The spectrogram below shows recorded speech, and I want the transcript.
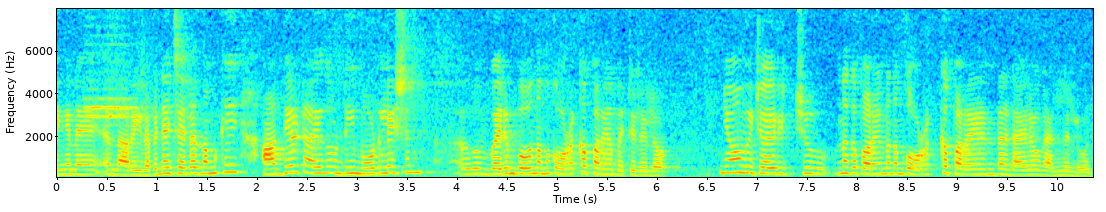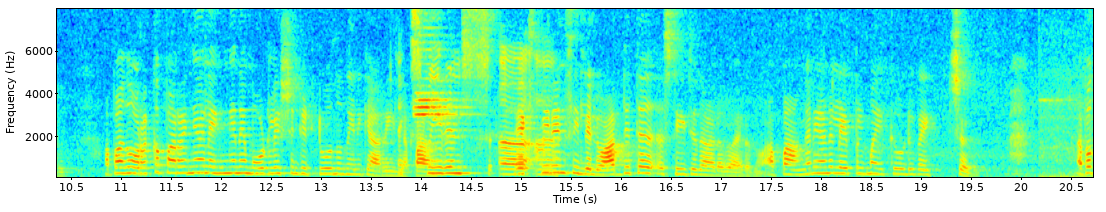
എങ്ങനെ എന്നറിയില്ല. പിന്നെ ചില നമുക്ക് ആദ്യമായിട്ടായതുകൊണ്ട് ഈ മോഡുലേഷൻ വരുമ്പോൾ നമുക്ക് ഉറക്കെ പറയാൻ പറ്റില്ലല്ലോ. ഞാൻ വിചാരിച്ചു എന്നൊക്കെ പറയുമ്പോൾ നമുക്ക് ഉറക്കെ പറയേണ്ട ഡയലോഗ് അല്ലല്ലോ അത്. അപ്പോൾ അത് ഉറക്കെ പറഞ്ഞാൽ എങ്ങനെ മോഡുലേഷൻ കിട്ടുമെന്നൊന്നും എനിക്ക് അറിയില്ല എക്സ്പീരിയൻസ് എക്സ്പീരിയൻസ് ഇല്ലല്ലോ. ആദ്യത്തെ സ്റ്റേജ് നാടകമായിരുന്നു അപ്പോൾ അങ്ങനെയാണ് ലേപ്പിൾ മൈക്ക് കൂടി വെച്ചത്. അപ്പോൾ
